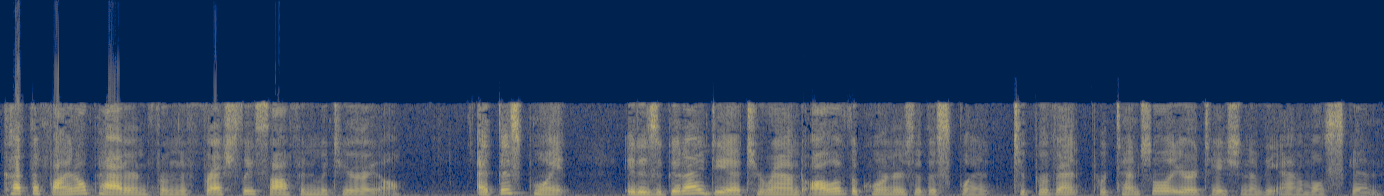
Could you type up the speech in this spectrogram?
Cut the final pattern from the freshly softened material. At this point, it is a good idea to round all of the corners of the splint to prevent potential irritation of the animal's skin.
